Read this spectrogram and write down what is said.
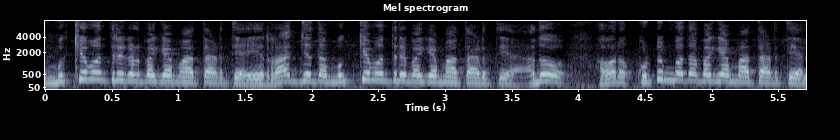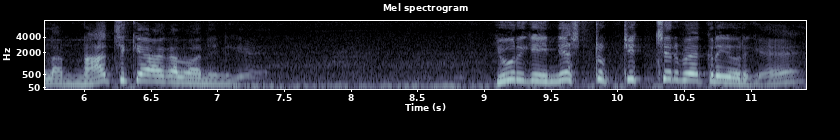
ಮುಖ್ಯಮಂತ್ರಿಗಳ ಬಗ್ಗೆ ಮಾತಾಡ್ತೀಯ? ಈ ರಾಜ್ಯದ ಮುಖ್ಯಮಂತ್ರಿ ಬಗ್ಗೆ ಮಾತಾಡ್ತೀಯ? ಅದು ಅವರ ಕುಟುಂಬದ ಬಗ್ಗೆ ಮಾತಾಡ್ತೀಯಲ್ಲ? ನಾಚಿಕೆ ಆಗಲ್ವಾ ನಿನಗೆ? ಇವರಿಗೆ ಇನ್ನೆಷ್ಟು ಕಿಚ್ಚಿರ್ಬೇಕ್ರಿ ಇವರಿಗೆ?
